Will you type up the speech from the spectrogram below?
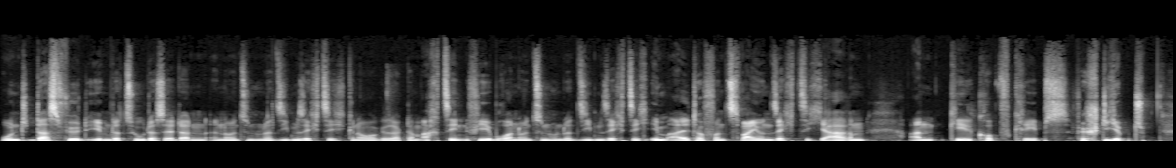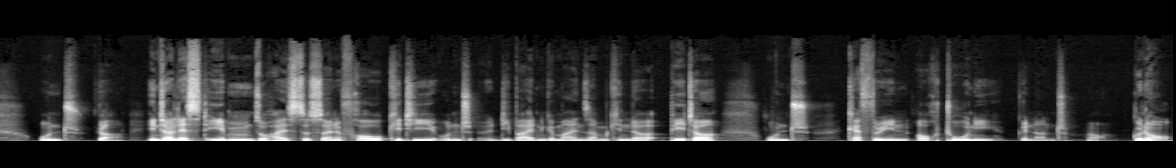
Und das führt eben dazu, dass er dann 1967, genauer gesagt am 18. Februar 1967, im Alter von 62 Jahren an Kehlkopfkrebs verstirbt. Und ja, hinterlässt eben, so heißt es, seine Frau Kitty und die beiden gemeinsamen Kinder Peter und Catherine, auch Toni genannt. Genau.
